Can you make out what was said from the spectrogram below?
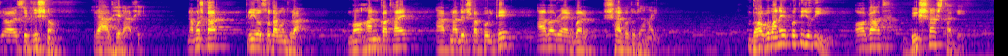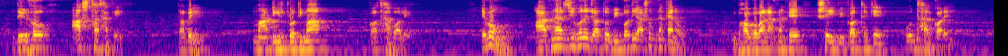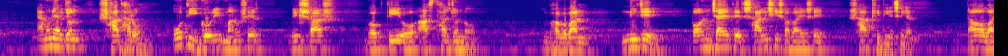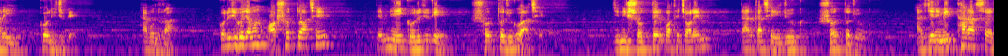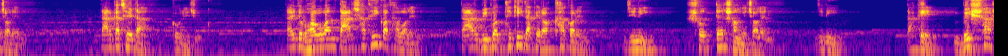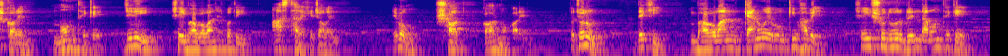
জয় শ্রীকৃষ্ণ। রাধে রাধে। নমস্কার, প্রিয় শ্রোতা বন্ধুরা। মহান কথায় আপনাদের সকলকে আবারও একবার স্বাগত জানাই। ভগবানের প্রতি যদি অগাধ বিশ্বাস থাকে, দৃঢ় আস্থা থাকে, তবে মাটির প্রতিমা কথা বলে। এবং আপনার জীবনে যত বিপদই আসুক না কেন, ভগবান আপনাকে সেই বিপদ থেকে উদ্ধার করেন। এমনই একজন সাধারণ, অতি গরিব মানুষের বিশ্বাস, ভক্তি ও আস্থার জন্য ভগবান নিজে পঞ্চায়েতের সালিশি সভায় এসে সাক্ষী দিয়েছিলেন। তাও আবার এই কলিযুগে। হ্যাঁ বন্ধুরা, কলিযুগে যেমন অসত্য আছে, তেমনি এই কলিযুগে সত্যযুগও আছে। যিনি সত্যের পথে চলেন, তার কাছে এই যুগ সত্য যুগ। আর যিনি মিথ্যার আশ্রয়ে চলেন তার কাছে এটা কলিযুগ। তাই তো ভগবান তার সাথেই কথা বলেন, তার বিপদ থেকেই তাকে রক্ষা করেন, যিনি সত্যের সঙ্গে চলেন, যিনি তাকে বিশ্বাস করেন মন থেকে, যিনি সেই ভগবানের প্রতি আস্থা রেখে চলেন এবং সৎ কর্ম করেন। তো চলুন দেখি ভগবান কেন এবং কীভাবে সেই সুদূর বৃন্দাবন থেকে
